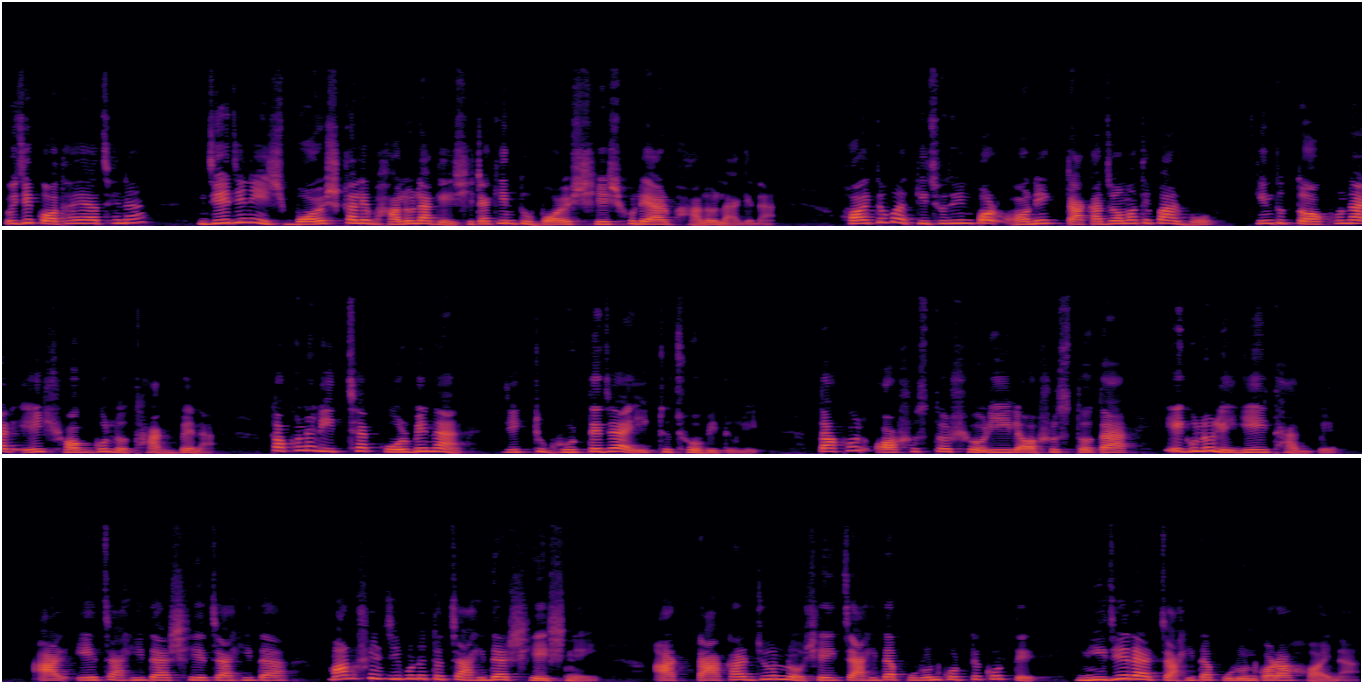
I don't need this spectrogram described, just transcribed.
ওই যে কথায় আছে না, যে জিনিস বয়সকালে ভালো লাগে, সেটা কিন্তু বয়স শেষ হলে আর ভালো লাগে না। হয়তো বা কিছুদিন পর অনেক টাকা জমাতে পারব, কিন্তু তখন আর এই শখগুলো থাকবে না। তখন আর ইচ্ছা করবে না যে একটু ঘুরতে যাই, একটু ছবি তুলি। তখন অসুস্থ শরীর, অসুস্থতা এগুলো লেগেই থাকবে। আর এ চাহিদা, সে চাহিদা, মানুষের জীবনে তো চাহিদার শেষ নেই। আর টাকার জন্য সেই চাহিদা পূরণ করতে করতে নিজের আর চাহিদা পূরণ করা হয় না।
